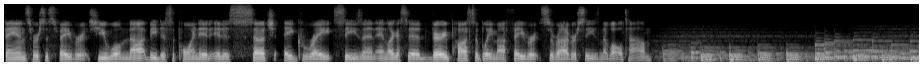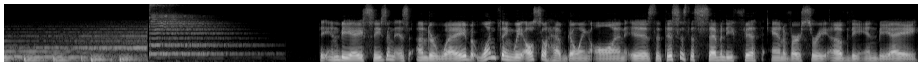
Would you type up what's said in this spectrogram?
fans versus favorites. You will not be disappointed. It is such a great season. And like I said, very possibly my favorite Survivor season of all time. The NBA season is underway, but one thing we also have going on is that this is the 75th anniversary of the NBA.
